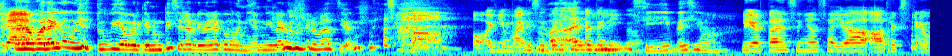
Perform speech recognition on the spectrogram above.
Sí. Pero por algo muy estúpido, porque nunca hice la primera comunión ni la confirmación. Ay, qué mal ese Mal. colegio católico. Sí, pésimo. Libertad de enseñanza lleva a otro extremo.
